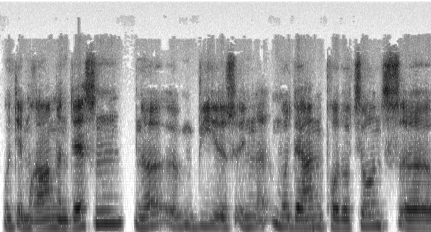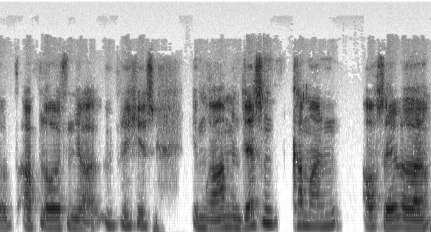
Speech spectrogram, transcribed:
Und im Rahmen dessen, ne, wie es in modernen Produktionsabläufen äh, ja üblich ist, im Rahmen dessen kann man auch selber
